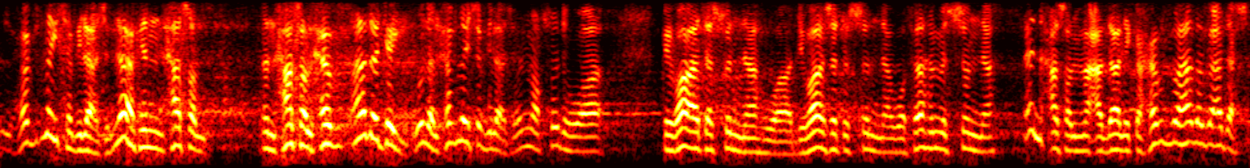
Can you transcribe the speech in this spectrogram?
الحفظ ليس بلازم لكن حصل إن حصل حفظ هذا جيد. ولا الحفظ ليس بلازم المقصود هو قراءة السنة ودراسة السنة وفهم السنة. إن حصل مع ذلك حفظ فهذا بعد أحسن.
